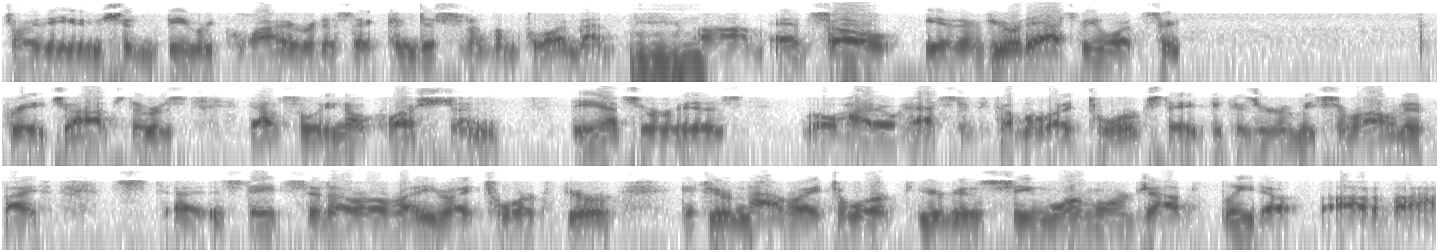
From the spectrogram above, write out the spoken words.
join the union. It shouldn't be required as a condition of employment. Um, and so, you know, if you were to ask me what create jobs, there is absolutely no question. The answer is Ohio has to become a right to work state because you're going to be surrounded by uh, states that are already right to work. If you're if you're not right to work, you're going to see more and more jobs bleed out, out of uh,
